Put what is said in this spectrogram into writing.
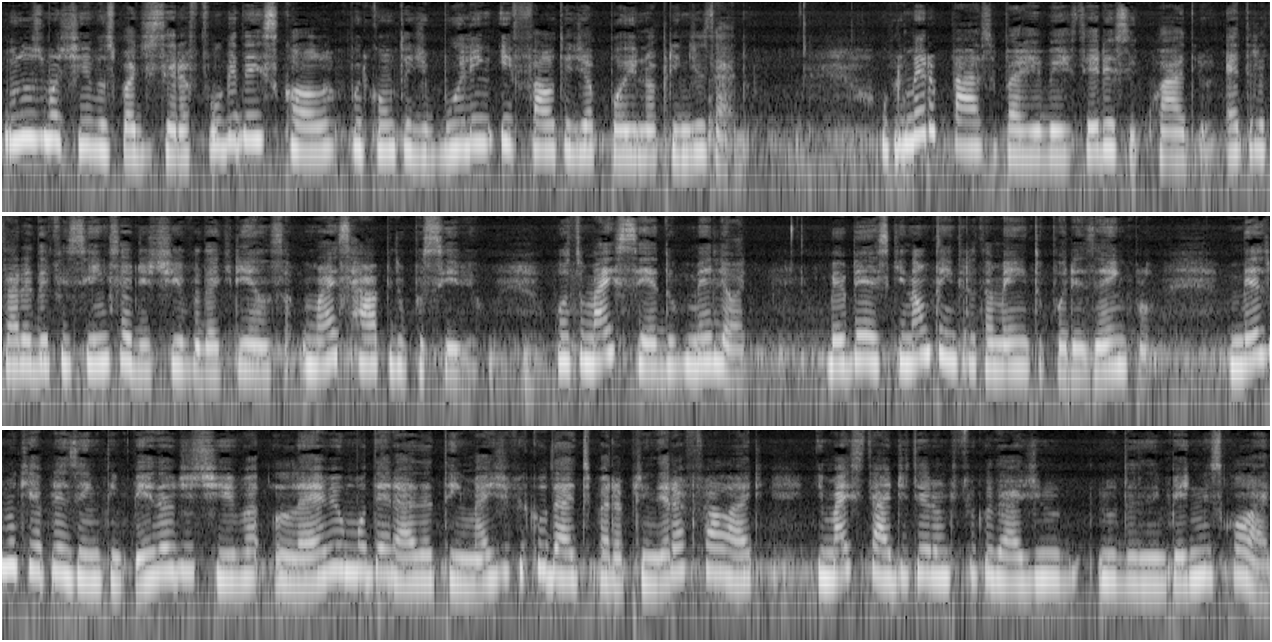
Um dos motivos pode ser a fuga da escola por conta de bullying e falta de apoio no aprendizado. O primeiro passo para reverter esse quadro é tratar a deficiência auditiva da criança o mais rápido possível. Quanto mais cedo, melhor. Bebês que não têm tratamento, por exemplo, mesmo que apresentem perda auditiva leve ou moderada, têm mais dificuldades para aprender a falar e mais tarde terão dificuldade no, no desempenho escolar.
